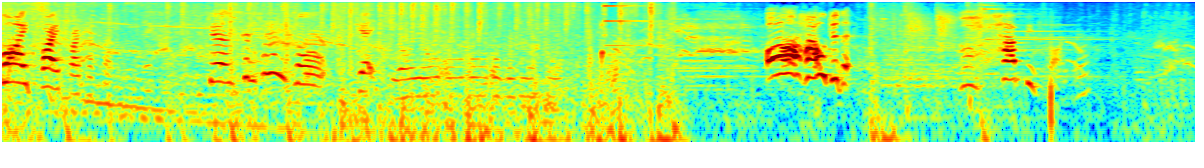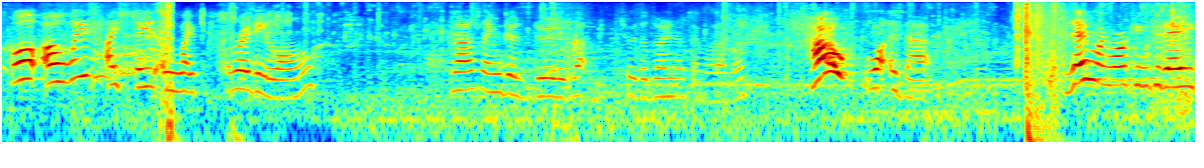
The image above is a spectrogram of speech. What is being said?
Fight, fight, fight, fight, fight. Can someone go get Helio over here? Oh, how did it? happy fire. I stayed alive pretty long. Nothing to do with that to the dinosaurs and whatever. How? What is that? Is anyone working today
